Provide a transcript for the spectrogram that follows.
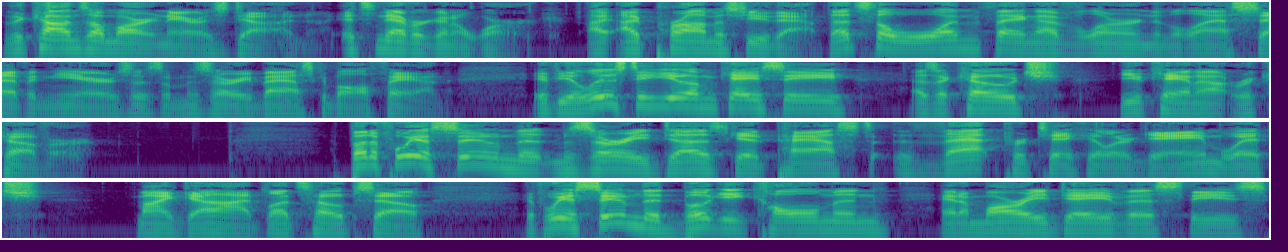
the Cuonzo Martin era is done. It's never going to work. I, I, promise you that. That's the one thing I've learned in the last seven years as a Missouri basketball fan. If you lose to UMKC as a coach, you cannot recover. But if we assume that Missouri does get past that particular game, which my God, let's hope so. If we assume that Boogie Coleman and Amari Davis, these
